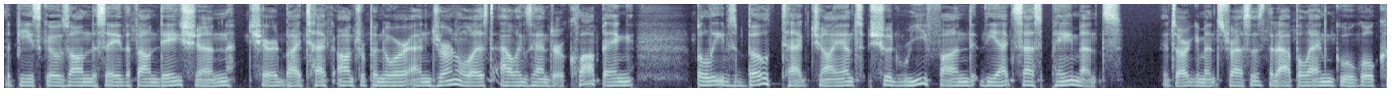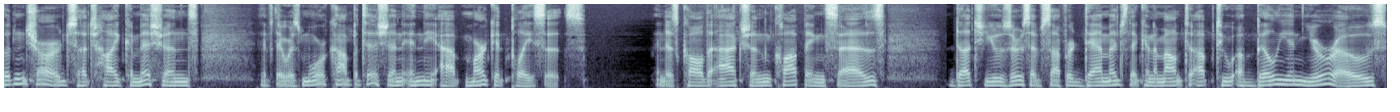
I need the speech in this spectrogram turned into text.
The piece goes on to say the foundation, chaired by tech entrepreneur and journalist Alexander Klopping, believes both tech giants should refund the excess payments. Its argument stresses that Apple and Google couldn't charge such high commissions if there was more competition in the app marketplaces. In his call to action, Klopping says Dutch users have suffered damage that can amount to up to a billion euros.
